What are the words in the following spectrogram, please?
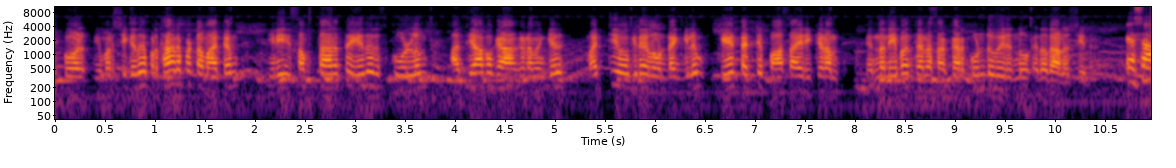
ഇപ്പോൾ വിമർശിക്കുന്നത് പ്രധാനപ്പെട്ട മാറ്റം. ഇനി സംസ്ഥാനത്ത് ഏതൊരു സ്കൂളിലും അധ്യാപകരാകണമെങ്കിൽ മറ്റ് യോഗ്യതകൾ ഉണ്ടെങ്കിലും കേട്ടറ്റ് പാസ്സായിരിക്കണം എന്ന നിബന്ധന സർക്കാർ കൊണ്ടുവരുന്നു എന്നതാണ് ആ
